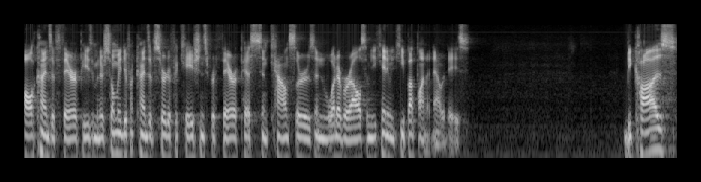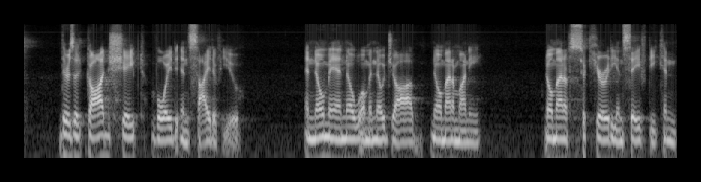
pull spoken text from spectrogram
all kinds of therapies. I mean, there's so many different kinds of certifications for therapists and counselors and whatever else. I mean, you can't even keep up on it nowadays. Because there's a God shaped void inside of you and no man, no woman, no job, no amount of money, no amount of security and safety can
